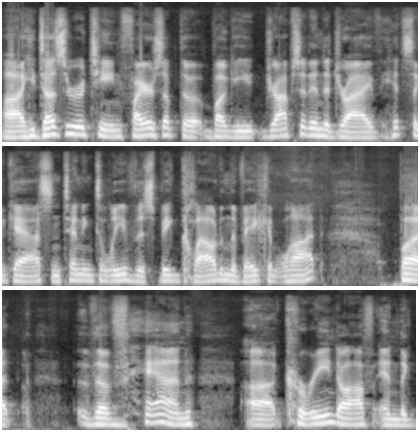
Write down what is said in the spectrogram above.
Uh, he does the routine, fires up the buggy, drops it into drive, hits the gas, intending to leave this big cloud in the vacant lot. But the van uh, careened off, and the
